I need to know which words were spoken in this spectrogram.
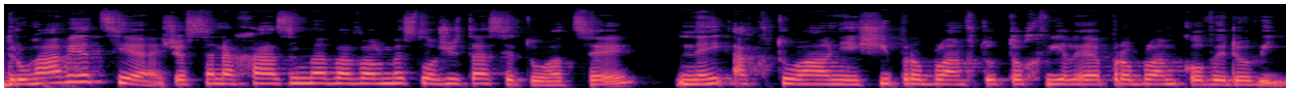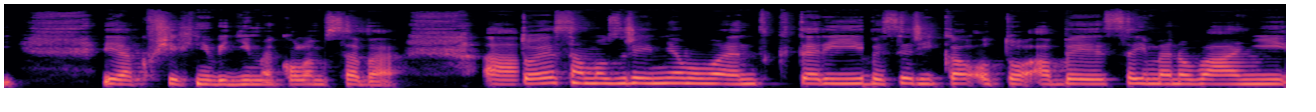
Druhá věc je, že se nacházíme ve velmi složité situaci. Nejaktuálnější problém v tuto chvíli je problém covidový, jak všichni vidíme kolem sebe. A to je samozřejmě moment, který by si říkal o to, aby se jmenování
